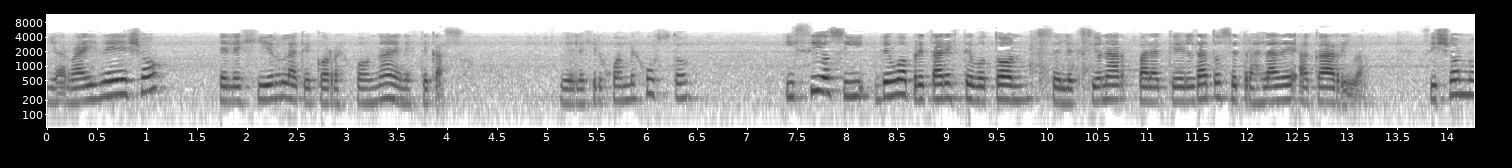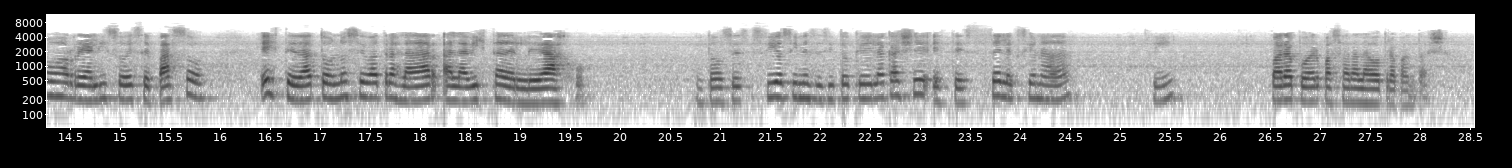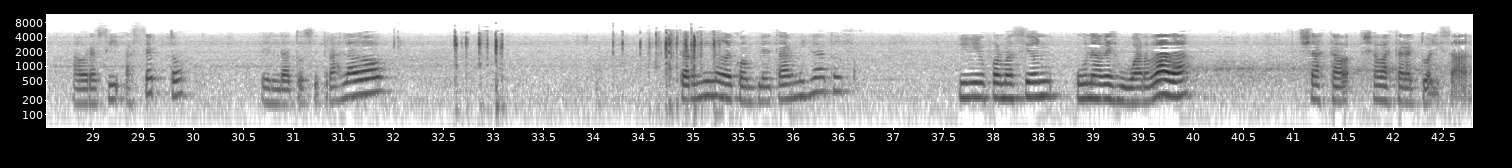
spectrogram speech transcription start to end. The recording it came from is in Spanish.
Y a raíz de ello elegir la que corresponda en este caso. Voy a elegir Juan B. Justo y sí o sí debo apretar este botón seleccionar para que el dato se traslade acá arriba. Si yo no realizo ese paso, este dato no se va a trasladar a la vista del legajo. Entonces sí o sí necesito que la calle esté seleccionada ¿sí? para poder pasar a la otra pantalla. Ahora sí acepto el dato se trasladó, termino de completar mis datos y mi información una vez guardada ya, está, ya va a estar actualizada.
